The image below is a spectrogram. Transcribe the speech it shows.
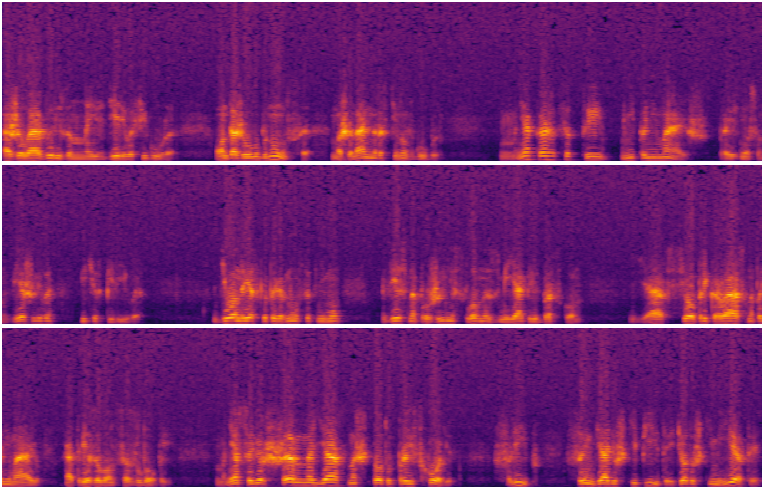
ожила вырезанная из дерева фигура. Он даже улыбнулся, машинально растянув губы. «Мне кажется, ты не понимаешь». — произнес он вежливо и терпеливо. Дион резко повернулся к нему, весь на пружине, словно змея перед броском. «Я все прекрасно понимаю», — отрезал он со злобой. «Мне совершенно ясно, что тут происходит. Флип, сын дядюшки Пита и тетушки Миеты,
